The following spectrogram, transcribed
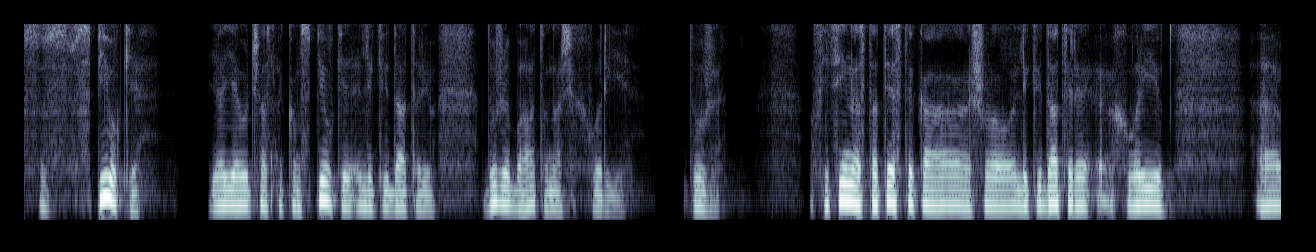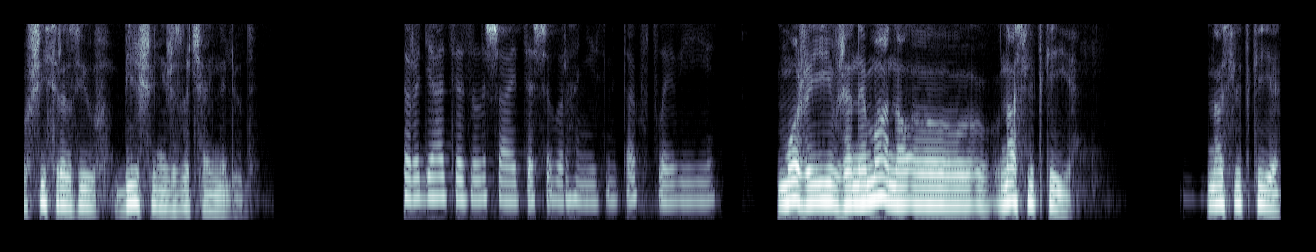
с- спілки, я є учасником спілки ліквідаторів, дуже багато наших хворіє. Дуже. Офіційна статистика, що ліквідатори хворіють е, в 6 разів більше, ніж звичайні люди. Радіація залишається ще в організмі, так, вплив її. Може, її вже нема, але наслідки є. Наслідки є.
